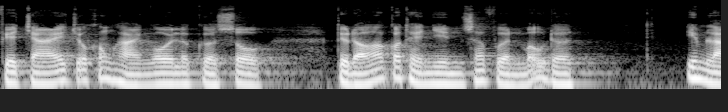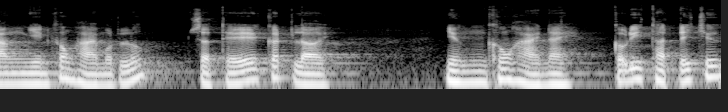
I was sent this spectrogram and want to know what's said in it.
Phía trái chỗ không hài ngồi là cửa sổ, Từ đó có thể nhìn ra vườn mẫu đơn. Im lặng nhìn không hài một lúc, Giật thế cất lời. Nhưng không hài này, Cậu đi thật đấy chứ?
